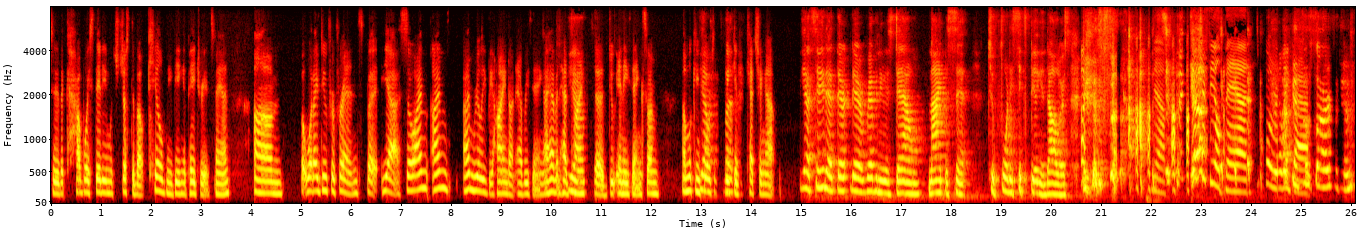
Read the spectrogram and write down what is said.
to the Cowboy Stadium, which just about killed me being a Patriots fan. Um, but what I do for friends. But yeah, so I'm I'm I'm really behind on everything. I haven't had time yeah. to do anything, so I'm I'm looking yeah, forward to this weekend catching up. Yeah, saying that their their revenue is down nine percent to forty six billion dollars. yeah, don't you feel bad? I feel really I feel bad. so sorry for them.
